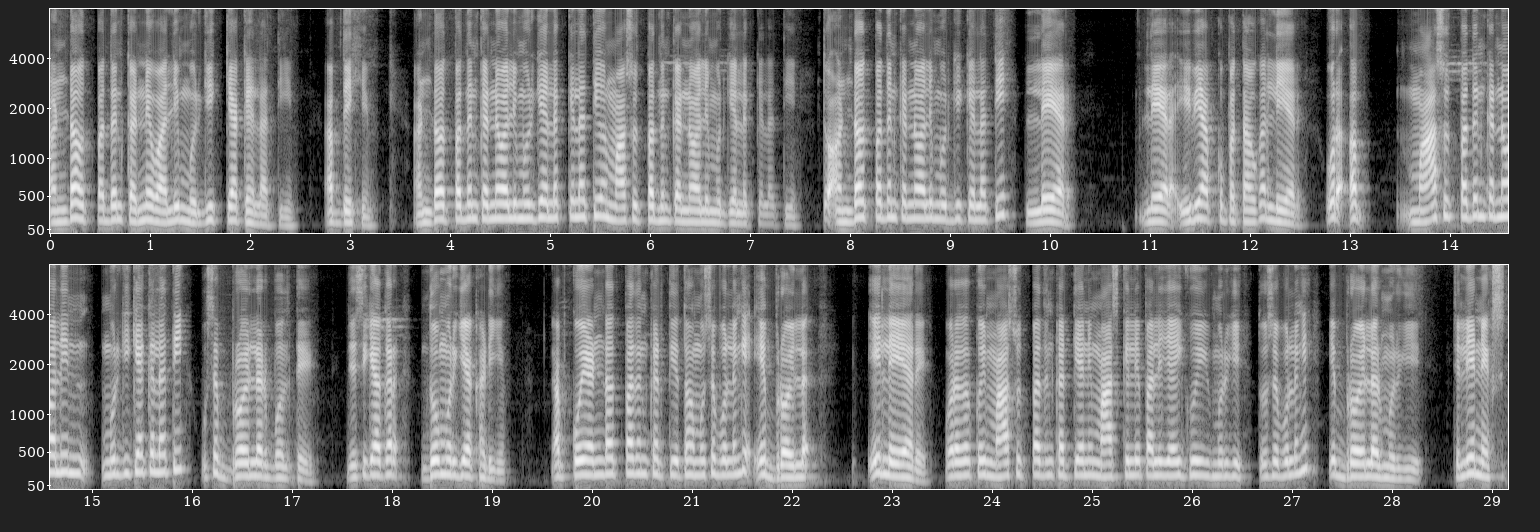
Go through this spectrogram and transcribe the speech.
अंडा उत्पादन करने वाली मुर्गी क्या कहलाती है? अब देखिए अंडा उत्पादन करने वाली मुर्गी अलग कहलाती है और मांस उत्पादन करने वाली मुर्गी अलग कहलाती है। तो अंडा उत्पादन करने वाली मुर्गी कहलाती है लेयर। लेयर, ये भी आपको पता होगा, लेयर। और अब मांस उत्पादन करने वाली मुर्गी क्या कहलाती? उसे ब्रॉयलर बोलते हैं। जैसे कि अगर दो मुर्गियाँ खड़ी हैं, अब कोई अंडा उत्पादन करती है तो हम उसे बोलेंगे ए ब्रॉयलर ये लेयर है। और अगर कोई मांस उत्पादन करती है, यानी मांस के लिए पाली जाएगी कोई मुर्गी तो उसे बोलेंगे ये ब्रॉयलर मुर्गी। चलिए नेक्स्ट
